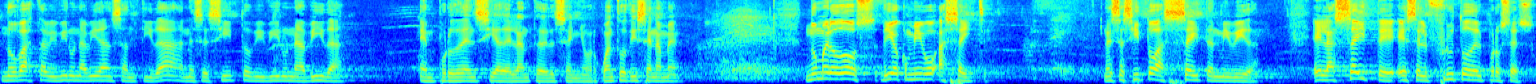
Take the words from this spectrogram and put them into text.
No basta vivir una vida en santidad, necesito vivir una vida en prudencia delante del Señor. ¿Cuántos dicen amén? Número dos, diga conmigo aceite. Necesito aceite en mi vida. El aceite es el fruto del proceso.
